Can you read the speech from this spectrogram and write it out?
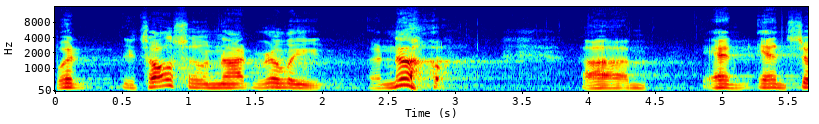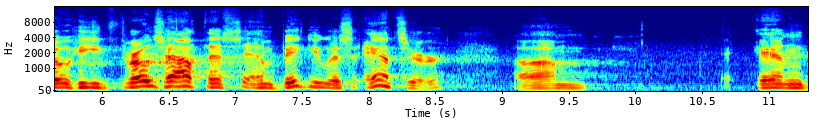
but it's also not really a no. Um, and, and so he throws out this ambiguous answer. Um, and,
